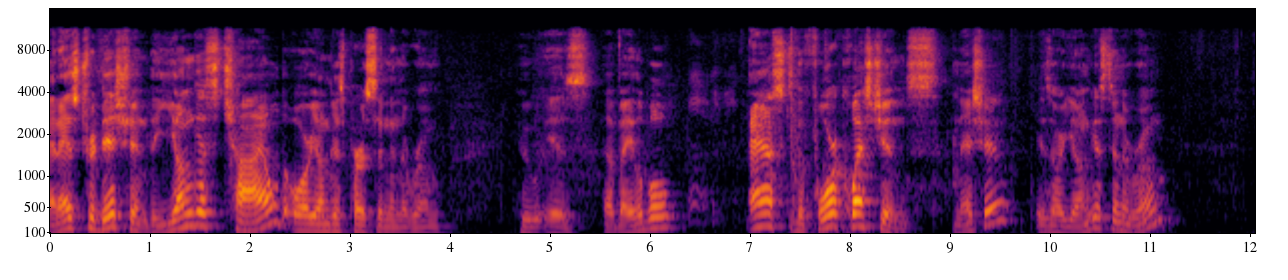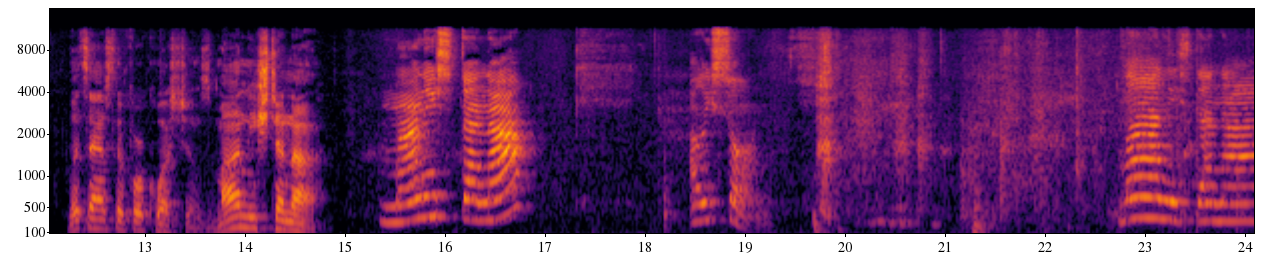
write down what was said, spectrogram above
And as tradition, the youngest child or youngest person in the room who is available asks the four questions. Nesha is our youngest in the room. Let's ask the four questions. Manishtana. Manishtana. Alison. Manishtana.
